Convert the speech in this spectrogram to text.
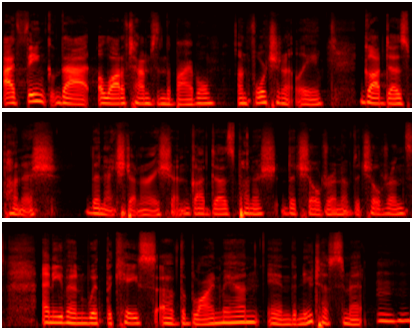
I think that a lot of times in the Bible, unfortunately, God does punish the next generation. God does punish the children of the children's. And even with the case of the blind man in the New Testament, mm-hmm.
